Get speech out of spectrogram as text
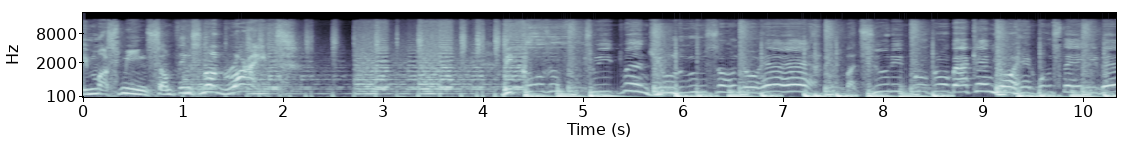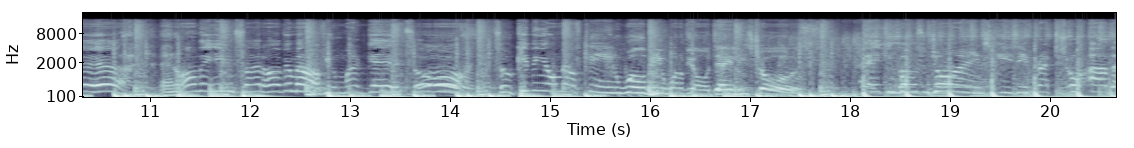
It must mean something's not right. Because of the treatment, you lose all your hair. But soon it will grow back and your head won't stay bare. And on the inside of your mouth, you might get sore. So keeping your mouth clean will be one of your daily chores. Aching bones and joints, easy fractures or other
